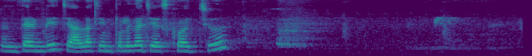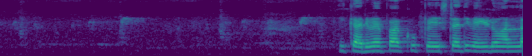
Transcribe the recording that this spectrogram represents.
అంతే అండి చాలా సింపుల్గా చేసుకోవచ్చు. కరివేపాకు పేస్ట్ అది వేయడం వల్ల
